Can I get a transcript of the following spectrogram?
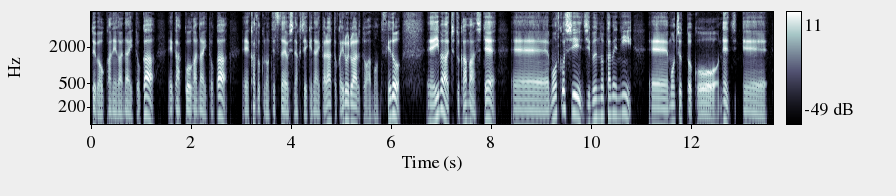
例えばお金がないとか、え学校がないとか、え家族の手伝いをしなくちゃいけないからとかいろいろあるとは思うんですけど、え今はちょっと我慢して、えー、もう少し自分のために、えー、もうちょっとこうね、えー、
